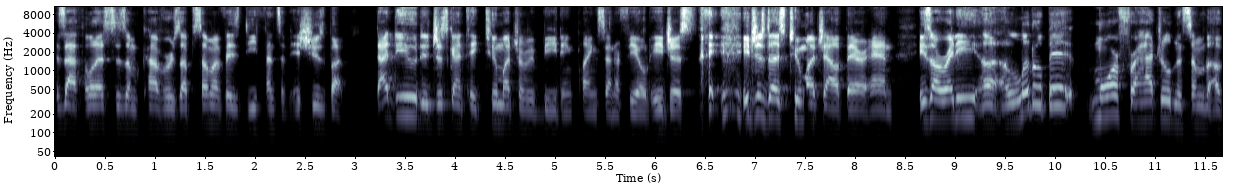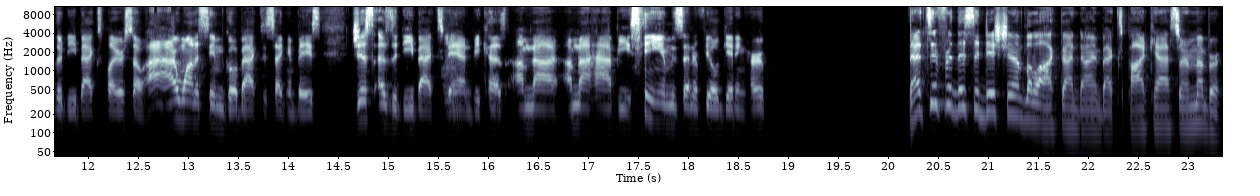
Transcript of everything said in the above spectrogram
His athleticism covers up some of his defensive issues, but that dude is just going to take too much of a beating playing center field. He just he just does too much out there, and he's already a, a little bit more fragile than some of the other D-backs players. So I, I want to see him go back to second base just as a D-backs mm. fan because I'm not I'm not happy seeing him in center field getting hurt. That's it for this edition of the Locked On Diamondbacks podcast. And remember,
